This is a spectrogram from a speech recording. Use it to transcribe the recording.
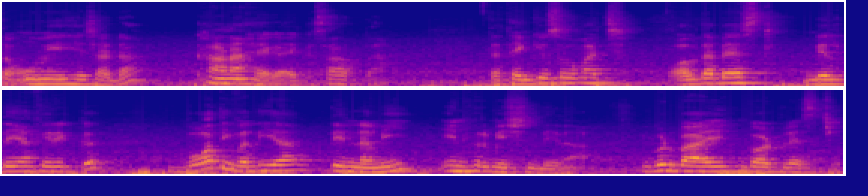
ਤਾਂ ਉਵੇਂ ਇਹ ਸਾਡਾ ਖਾਣਾ ਹੈਗਾ ਇੱਕ ਹਿਸਾਬ ਦਾ। ਤਾਂ ਥੈਂਕ ਯੂ ਸੋ ਮੱਚ 올 ਦਾ ਬੈਸਟ ਮਿਲਦੇ ਆ ਫਿਰ ਇੱਕ ਬਹੁਤ ਹੀ ਵਧੀਆ ਤੇ ਨਵੀਂ ਇਨਫੋਰਮੇਸ਼ਨ ਦੇ ਨਾਲ। Good bye god bless you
